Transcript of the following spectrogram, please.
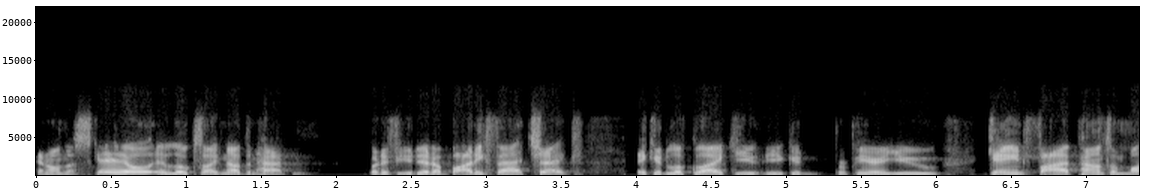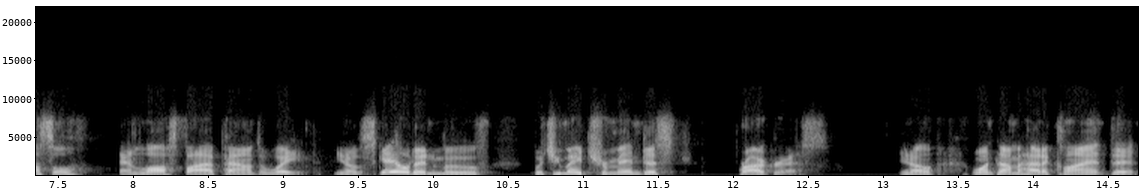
and on the scale, it looks like nothing happened. But if you did a body fat check, it could look like you you could prepare you gained five pounds of muscle and lost five pounds of weight. You know, the scale didn't move, but you made tremendous progress. You know, one time I had a client that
